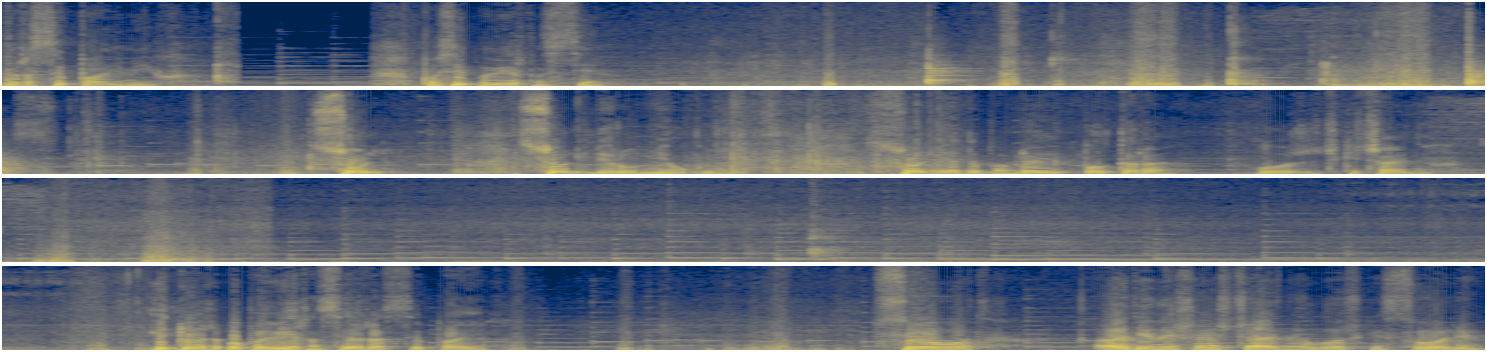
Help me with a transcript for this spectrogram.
Рассыпаем их по всей поверхности. Соль. Соль беру мелкую. Соль я добавляю полтора ложечки чайных. И тоже по поверхности рассыпаю. Все, вот 1,6 чайной ложки соли.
